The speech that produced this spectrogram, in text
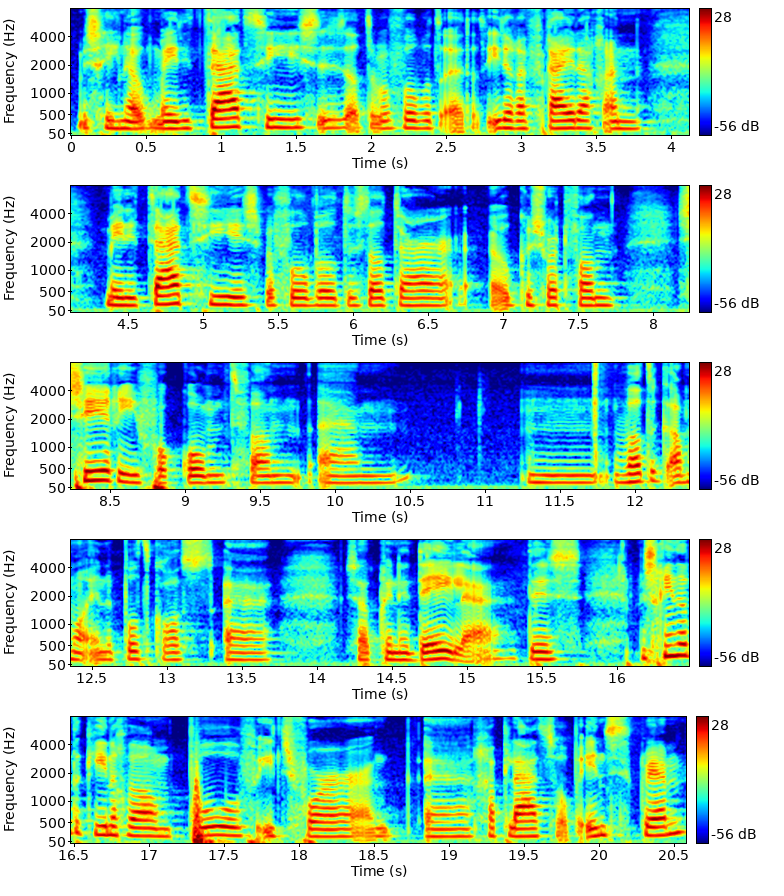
Misschien ook meditaties. Dus dat er bijvoorbeeld uh, dat iedere vrijdag een meditatie is bijvoorbeeld. Dus dat daar ook een soort van serie voor komt van um, mm, wat ik allemaal in de podcast uh, zou kunnen delen. Dus misschien dat ik hier nog wel een poll of iets voor uh, ga plaatsen op Instagram.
